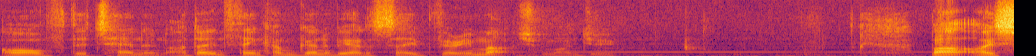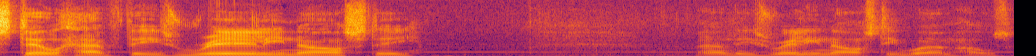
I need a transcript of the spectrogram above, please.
of the tenon. I don't think I'm going to be able to save very much, mind you. But I still have these really nasty, uh, these really nasty wormholes.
